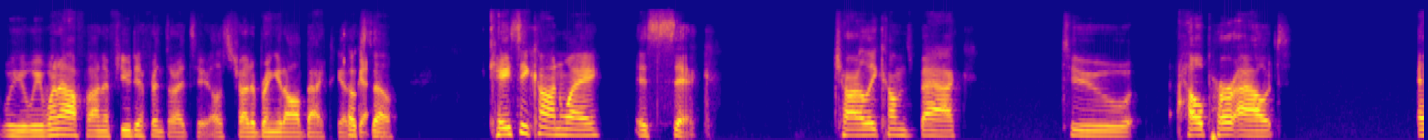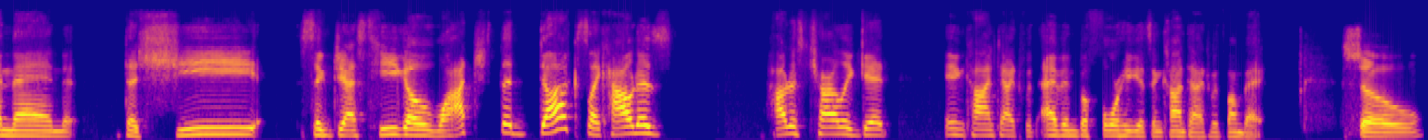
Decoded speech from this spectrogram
we we went off on a few different threads here. Let's try to bring it all back together. Okay. So Casey Conway is sick. Charlie comes back to help her out. And then does she suggest he go watch the ducks? Like how does how does Charlie get in contact with Evan before he gets in contact with Bombay? So,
